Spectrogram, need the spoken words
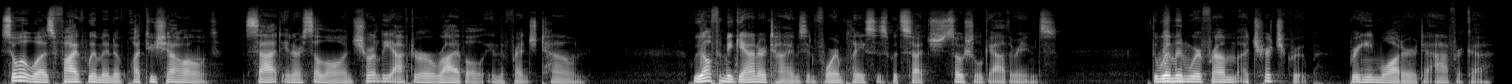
So it was five women of Poitou Charentes sat in our salon shortly after our arrival in the French town. We often began our times in foreign places with such social gatherings. The women were from a church group bringing water to Africa.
